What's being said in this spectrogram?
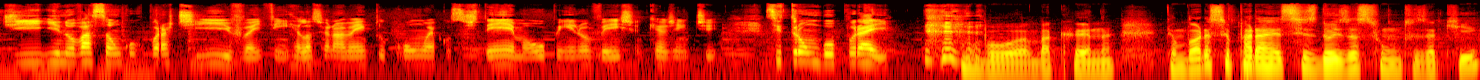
de inovação corporativa, enfim, relacionamento com o ecossistema, Open Innovation, que a gente se trombou por aí. Boa, bacana. Então bora separar esses dois assuntos aqui.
